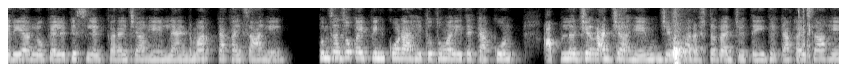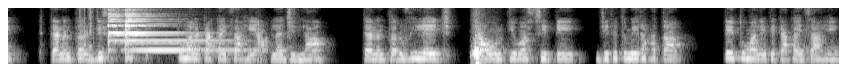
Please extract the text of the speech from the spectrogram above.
एरिया लोकॅलिटी सिलेक्ट करायची आहे. लँडमार्क टाकायचा आहे. तुमचा जो काही पिनकोड आहे तो तुम्हाला इथे टाकून आपलं जे राज्य आहे म्हणजे महाराष्ट्र राज्य ते इथे टाकायचं आहे. त्यानंतर डिस्ट्रिक्ट तुम्हाला टाकायचं आहे आपला जिल्हा. त्यानंतर व्हिलेज टाउन किंवा सिटी जिथे तुम्ही राहता ते तुम्हाला इथे टाकायचं आहे.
